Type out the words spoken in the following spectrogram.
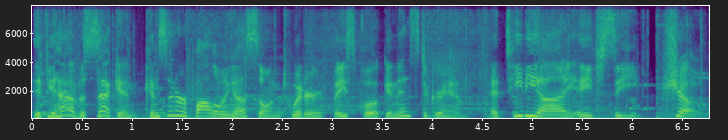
If you have a second, consider following us on Twitter, Facebook, and Instagram at TDIHC Show.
